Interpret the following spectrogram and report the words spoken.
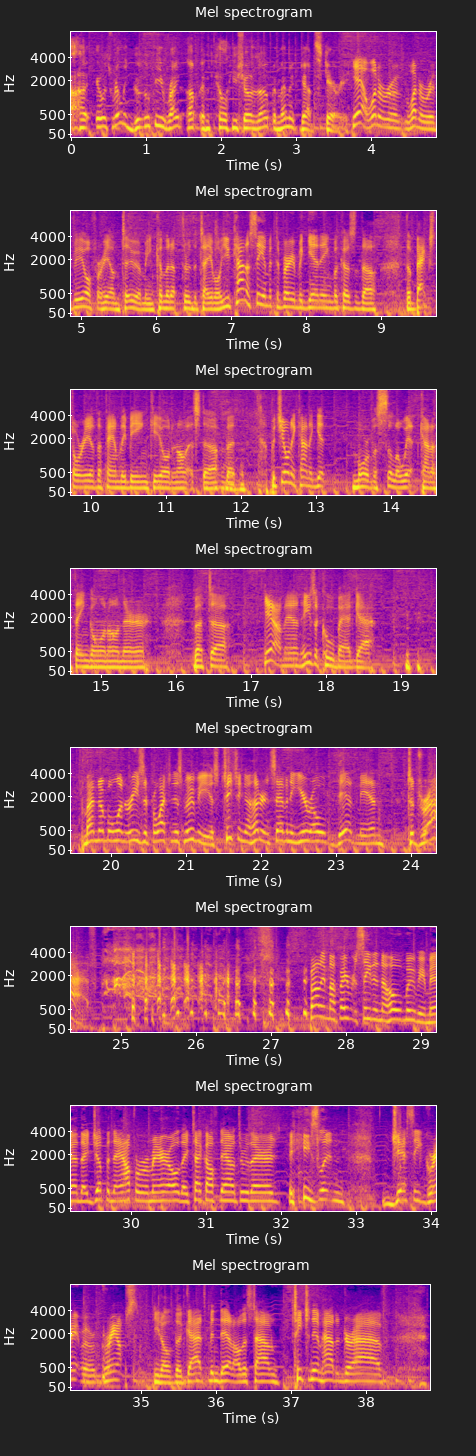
Uh, it was really goofy right up until he shows up, and then it got scary. Yeah, what a re- what a reveal for him too. I mean, coming up through the table, you kind of see him at the very beginning because of the the backstory of the family being killed and all that stuff. But but you only kind of get more of a silhouette kind of thing going on there. But uh, yeah, man, he's a cool bad guy. My number one reason for watching this movie is teaching 170 year old dead men to drive. Probably my favorite scene in the whole movie, man. They jump into Alfa Romero, they take off down through there. He's letting Jesse Gramp, or Gramps, you know, the guy's been dead all this time, teaching him how to drive.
